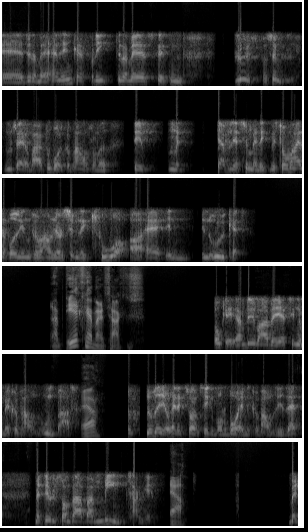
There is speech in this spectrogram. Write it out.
øh, det der med at have en indkast, fordi det der med at sætte den løs, for eksempel, nu tager jeg jo bare, du bor i København og sådan noget, det, men der vil jeg simpelthen ikke, hvis det var mig, der boede i København, jeg ville simpelthen ikke ture at have en, en udkat. Jamen, det kan man sagtens. Okay, jamen det er bare, hvad jeg tænker med København, udenbart. Ja. Nu, nu ved jeg jo heller ikke sådan sikkert, hvor du bor henne i København, lige det, men det er jo sådan bare, bare min tanke. Ja. Men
